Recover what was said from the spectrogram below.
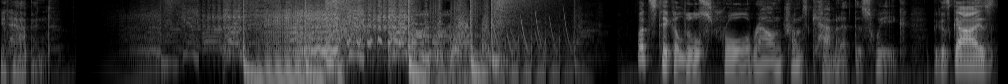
it happened. Let's take a little stroll around Trump's cabinet this week. Because, guys,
